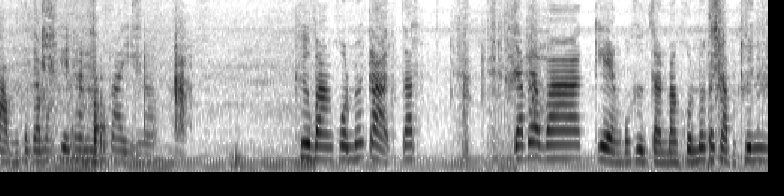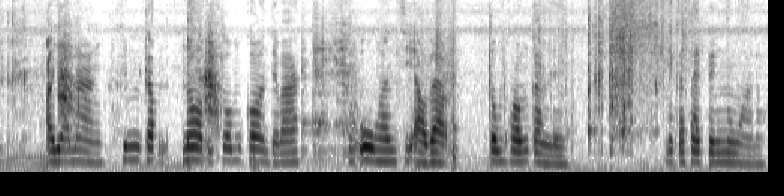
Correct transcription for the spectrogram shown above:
ต่ำใส่กับมะเขือทันมาใส่อีกเนาะคือบางคนเพื่อนก็จะจะแบบว่าแกงบ่คือกันบางคนเพื่อนก็จะขึ้นเอายานางขึ้นกับนอกไปต้มก่อนแต่ว่าคุณอู้ฮันสิเอาแบบต้มพร้อมกันเลยในี่ก็ใส่เป็นนัวเนาะ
